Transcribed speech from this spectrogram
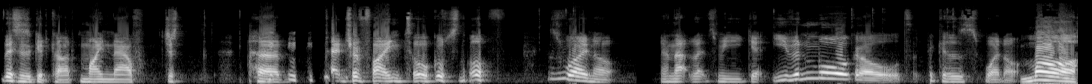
this is a good card. Mine now. Just uh, petrifying Torgelsnoth. Because why not? And that lets me get even more gold. Because why not? More.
